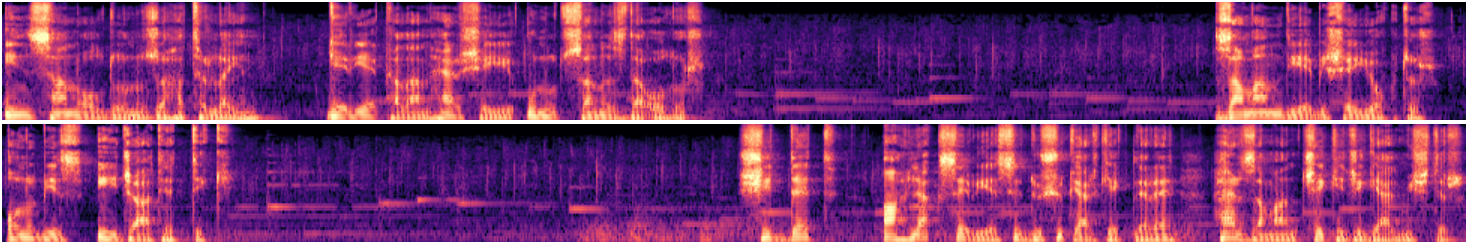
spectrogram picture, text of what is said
İnsan olduğunuzu hatırlayın. Geriye kalan her şeyi unutsanız da olur. Zaman diye bir şey yoktur. Onu biz icat ettik. Şiddet, ahlak seviyesi düşük erkeklere her zaman çekici gelmiştir.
